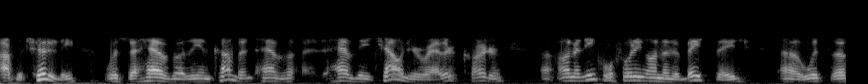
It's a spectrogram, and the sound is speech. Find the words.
opportunity was to have uh, the incumbent have have the challenger rather Carter uh, on an equal footing on a debate stage uh, with uh,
